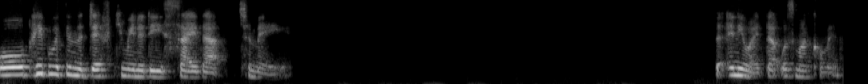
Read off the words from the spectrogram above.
or people within the deaf community say that to me. But anyway, that was my comment.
